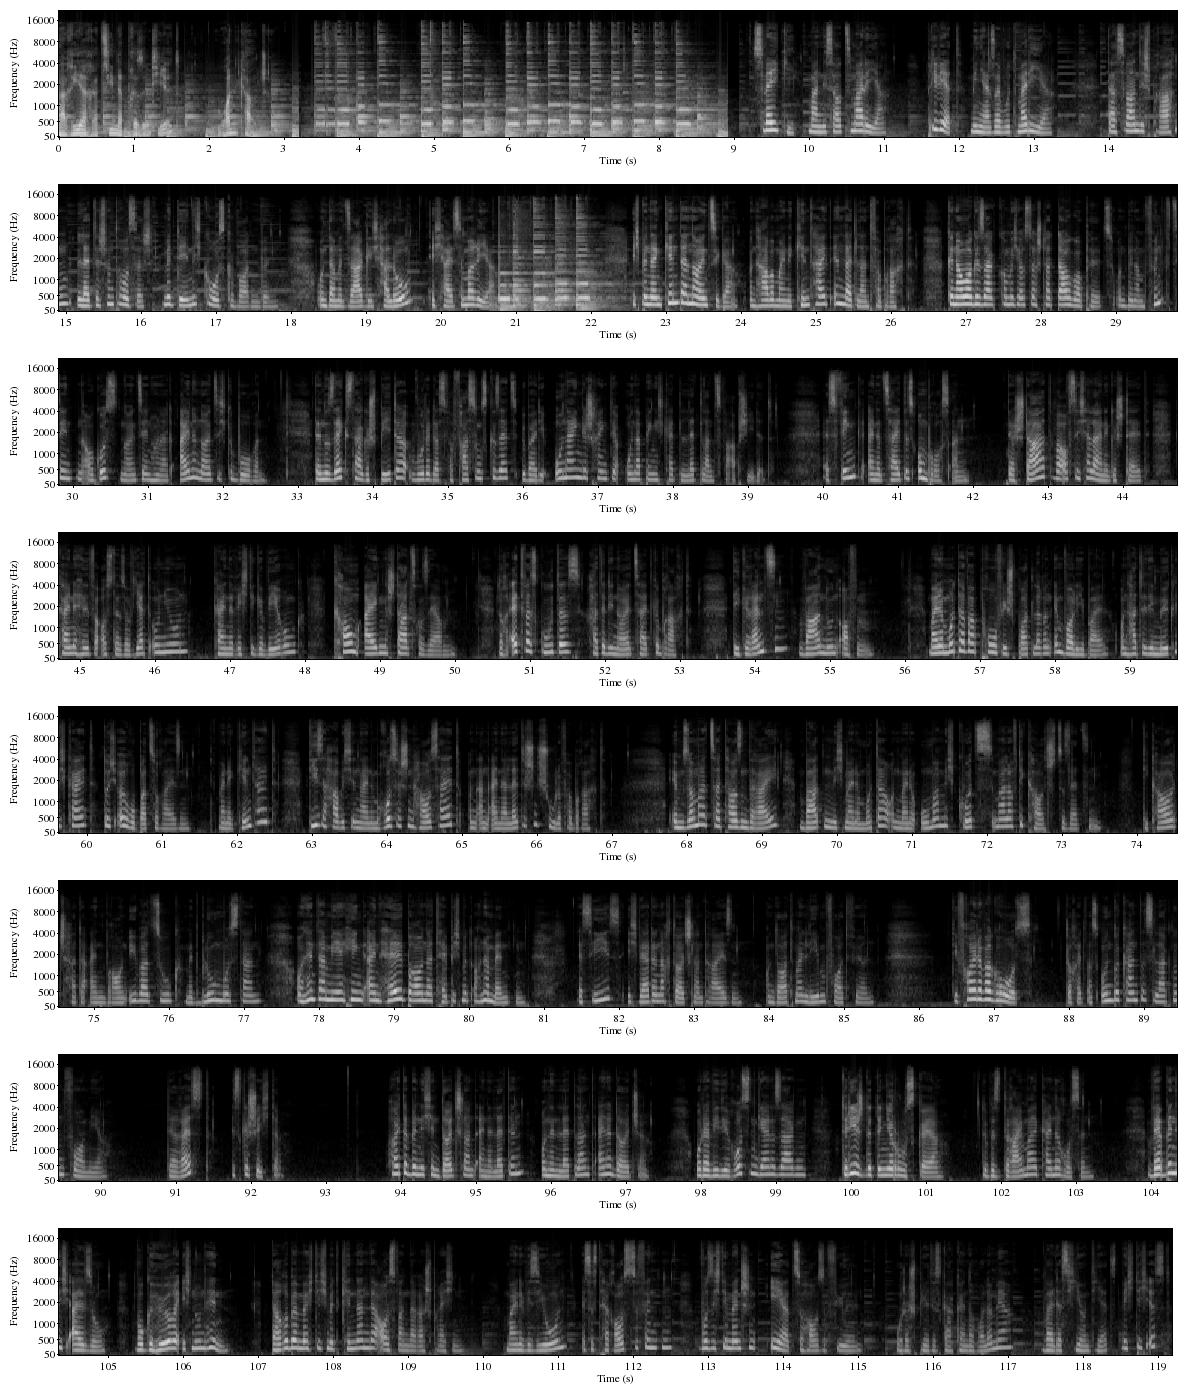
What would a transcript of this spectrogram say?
Maria Razzina präsentiert One Culture. Sveiki, mani sauc Maria. Привет, меня зовут Maria. Das waren die Sprachen Lettisch und Russisch, mit denen ich groß geworden bin. Und damit sage ich Hallo, ich heiße Maria. Ich bin ein Kind der 90er und habe meine Kindheit in Lettland verbracht. Genauer gesagt komme ich aus der Stadt Daugavpils und bin am 15. August 1991 geboren. Denn nur sechs Tage später wurde das Verfassungsgesetz über die uneingeschränkte Unabhängigkeit Lettlands verabschiedet. Es fing eine Zeit des Umbruchs an. Der Staat war auf sich alleine gestellt, keine Hilfe aus der Sowjetunion, keine richtige Währung, kaum eigene Staatsreserven. Doch etwas Gutes hatte die neue Zeit gebracht. Die Grenzen waren nun offen. Meine Mutter war Profisportlerin im Volleyball und hatte die Möglichkeit, durch Europa zu reisen. Meine Kindheit, diese habe ich in einem russischen Haushalt und an einer lettischen Schule verbracht. Im Sommer 2003 baten mich meine Mutter und meine Oma, mich kurz mal auf die Couch zu setzen. Die Couch hatte einen braunen Überzug mit Blumenmustern und hinter mir hing ein hellbrauner Teppich mit Ornamenten. Es hieß, ich werde nach Deutschland reisen und dort mein Leben fortführen. Die Freude war groß, doch etwas Unbekanntes lag nun vor mir. Der Rest ist Geschichte. Heute bin ich in Deutschland eine Lettin und in Lettland eine Deutsche. Oder wie die Russen gerne sagen, Трижды ты не русская. Du bist dreimal keine Russin. Wer bin ich also? Wo gehöre ich nun hin? Darüber möchte ich mit Kindern der Auswanderer sprechen. Meine Vision ist es herauszufinden, wo sich die Menschen eher zu Hause fühlen. Oder spielt es gar keine Rolle mehr, weil das Hier und Jetzt wichtig ist?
